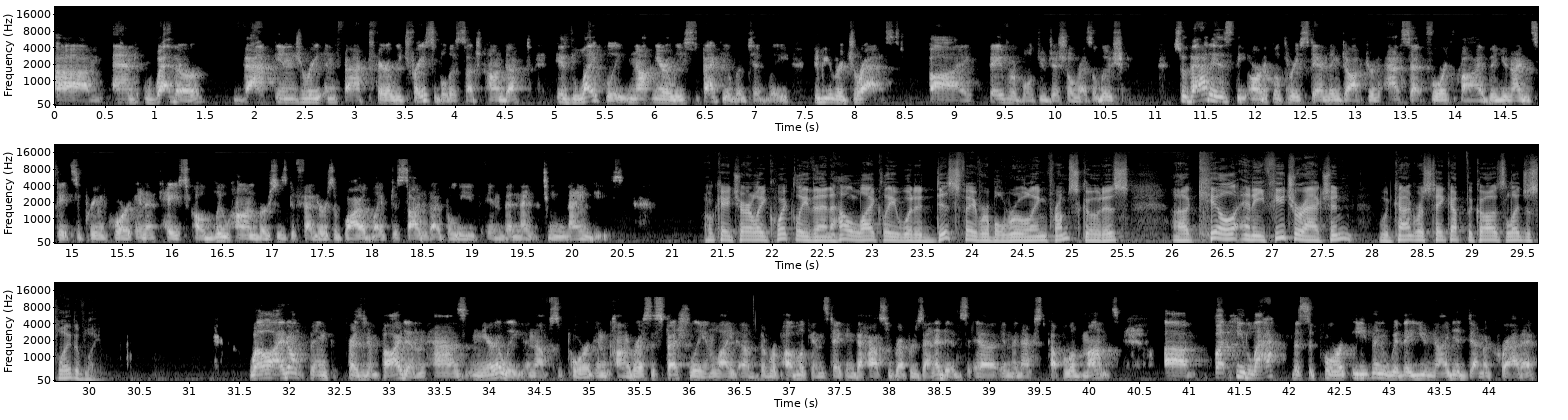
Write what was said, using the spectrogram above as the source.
um, and whether that injury, in fact, fairly traceable to such conduct, is likely, not merely speculatively, to be redressed by favorable judicial resolution. So that is the Article 3 standing doctrine as set forth by the United States Supreme Court in a case called Lujan versus Defenders of Wildlife, decided, I believe, in the 1990s. Okay, Charlie, quickly then, how likely would a disfavorable ruling from SCOTUS uh, kill any future action? Would Congress take up the cause legislatively? Well, I don't think President Biden has nearly enough support in Congress, especially in light of the Republicans taking the House of Representatives uh, in the next couple of months. Um, but he lacked the support even with a united Democratic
